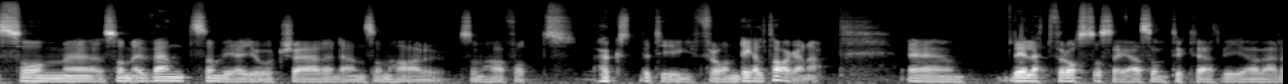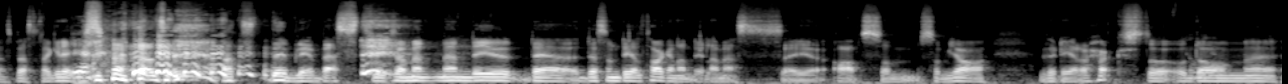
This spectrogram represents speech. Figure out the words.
som, som event som vi har gjort så är det den som har, som har fått högst betyg från deltagarna. Eh, det är lätt för oss att säga som tycker att vi gör världens bästa grej. Yeah. att, att, det blev bäst. Liksom. Men, men det är ju det, det som deltagarna delar med sig av som, som jag värderar högst. Och, och oh, de yeah.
